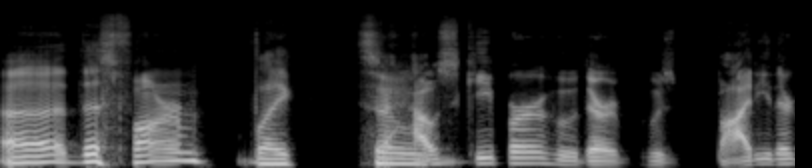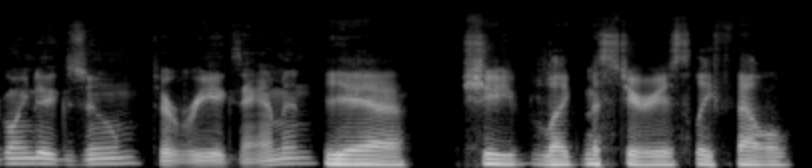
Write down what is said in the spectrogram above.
uh this farm like so the housekeeper who they're whose body they're going to exhume to re-examine. Yeah. She like mysteriously fell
